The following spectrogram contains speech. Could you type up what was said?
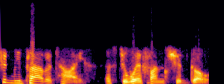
should be prioritized as to where funds should go.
